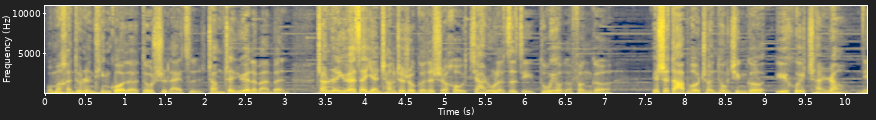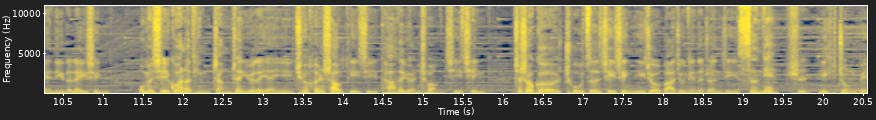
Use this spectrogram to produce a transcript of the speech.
我们很多人听过的都是来自张震岳的版本。张震岳在演唱这首歌的时候，加入了自己独有的风格，也是打破传统情歌迂回缠绕、黏腻的类型。我们习惯了听张震岳的演绎，却很少提及他的原创《齐秦》。这首歌出自齐秦一九八九年的专辑《思念是一种病》。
